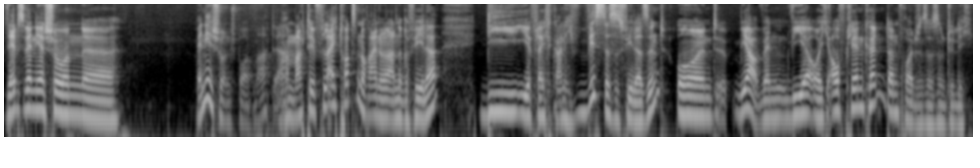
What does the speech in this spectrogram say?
selbst wenn ihr schon, äh, wenn ihr schon Sport macht, äh, macht ihr vielleicht trotzdem noch ein oder andere Fehler, die ihr vielleicht gar nicht wisst, dass es Fehler sind. Und äh, ja, wenn wir euch aufklären können, dann freut uns das natürlich.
